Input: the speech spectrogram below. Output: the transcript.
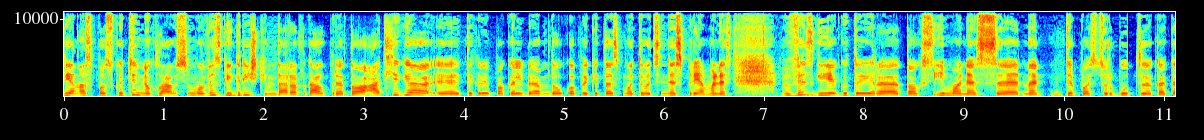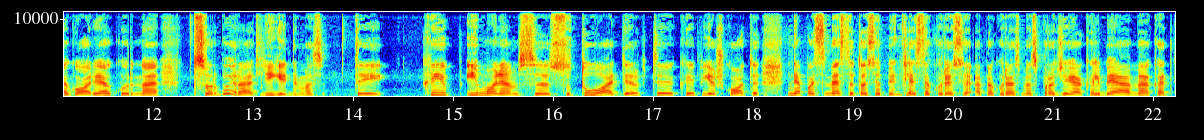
vienas paskutinių klausimų, visgi grįžkim dar atgal prie to atlygio, e, tikrai pakalbėjom daug apie kitas motivacinės priemonės. Visgi, jeigu tai yra toks įmonės e, na, tipas, turbūt kategorija, kur na, svarbu yra atlyginimas, tai kaip įmonėms su tuo dirbti, kaip ieškoti, nepasimesti tose pinklėse, kuriuose, apie kurias mes pradžioje kalbėjome, kad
